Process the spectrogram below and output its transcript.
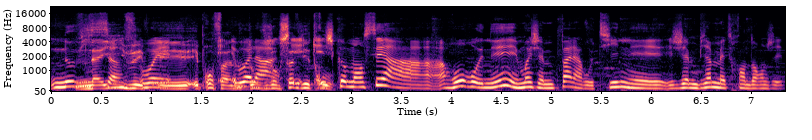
novice. Naïve et, Ouais. et- et profane. Et voilà. Donc vous en saviez et, trop. et je commençais à, à ronronner, et moi, j'aime pas la routine, et j'aime bien me mettre en danger.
